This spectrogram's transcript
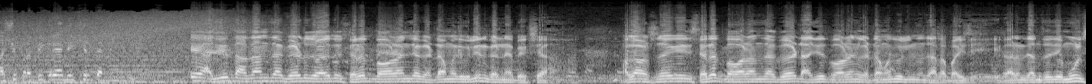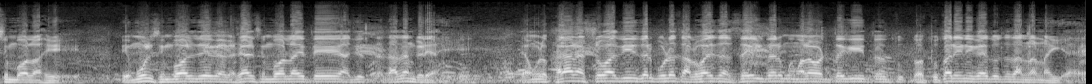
अशी प्रतिक्रिया देखील त्यांनी दिली. अजित अजितदादांचा गट जो आहे तो शरद पवारांच्या गटामध्ये विलीन करण्यापेक्षा मला वाटतं की शरद पवारांचा गट अजित पवारांच्या गटामध्ये विलीन झाला पाहिजे. कारण त्यांचं जे मूळ सिम्बॉल आहे ते मूळ सिम्बॉल जे घड्याळ सिम्बॉल आहे ते अजित दादांकडे आहे. त्यामुळे खरा राष्ट्रवादी जर पुढे चालवायचं असेल तर मला वाटतं की तु- तुतारीने काय तो चालणार नाही आहे.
